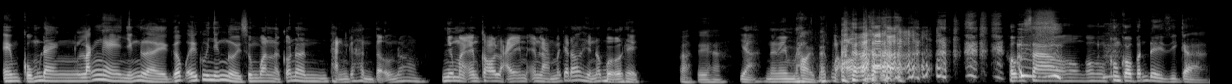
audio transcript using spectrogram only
em cũng đang lắng nghe những lời góp ý của những người xung quanh là có nên thành cái hình tượng đó không? Nhưng mà em coi lại em em làm mấy cái đó thì nó bựa thiệt. À thế hả? Dạ nên em rồi bác bỏ không sao không, không, không có vấn đề gì cả.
